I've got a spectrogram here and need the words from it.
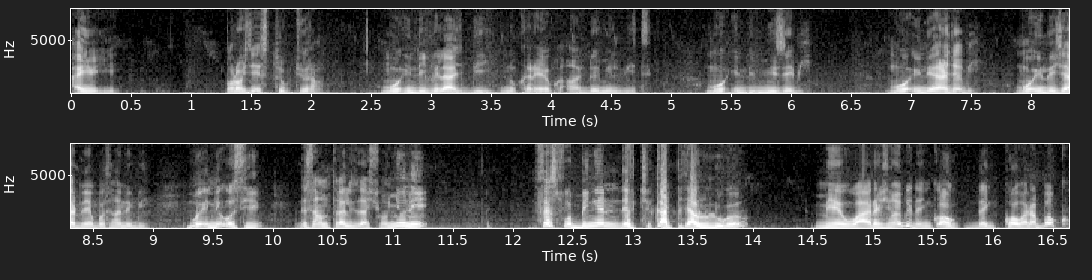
ay projet structurant. Moo indi village bi nu créé ko en 2008 moo indi musée bi. Moo indi rajo bi. Moo indi jardin botanique bi. Moo indi aussi décentralisation. Ñu ni FESFO bi ngeen def ci capitalu Louga mais waa région bi dañ koo dañ koo war a bokk.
